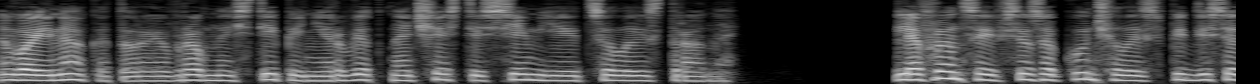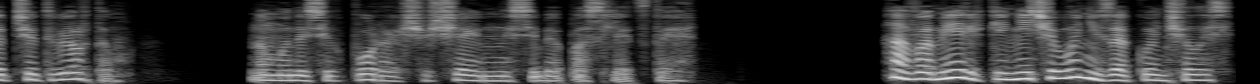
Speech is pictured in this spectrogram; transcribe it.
Война, которая в равной степени рвет на части семьи и целые страны. Для Франции все закончилось в 54-м, но мы до сих пор ощущаем на себя последствия. А в Америке ничего не закончилось.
